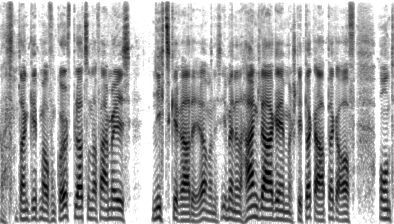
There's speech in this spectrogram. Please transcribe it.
Und dann geht man auf den Golfplatz und auf einmal ist nichts gerade. Ja? Man ist immer in einer Hanglage, man steht bergab, bergauf und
